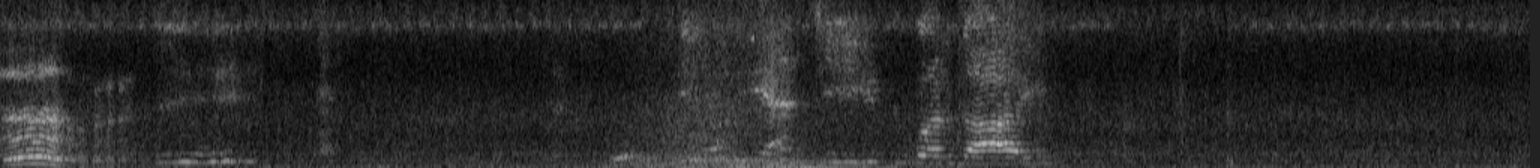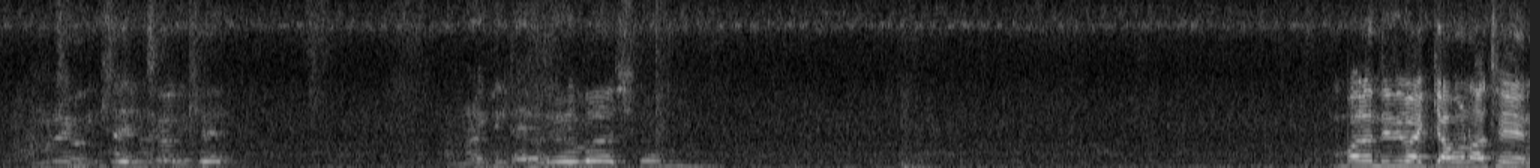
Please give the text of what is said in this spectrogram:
খাই না ভালোবাসুন বলেন দিদিভাই কেমন আছেন?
